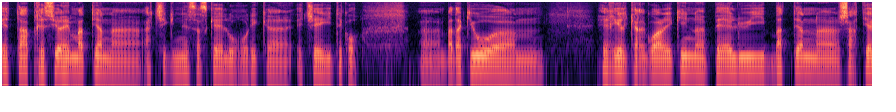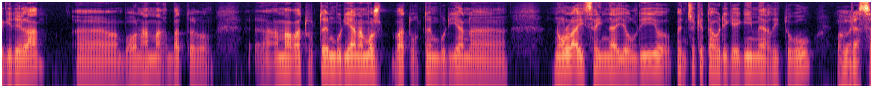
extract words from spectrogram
eta presioen batean uh, atxik nezazke lur horik uh, etxe egiteko. Uh, badakiu um, herri elkargoarekin PLUI batean uh, sartia girela, uh, bon, hamar bat, uh, bat urten burian, amos bat urten burian, uh, nola izain da joldi, pentsaketa horik egin behar ditugu. Ba, beraz,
